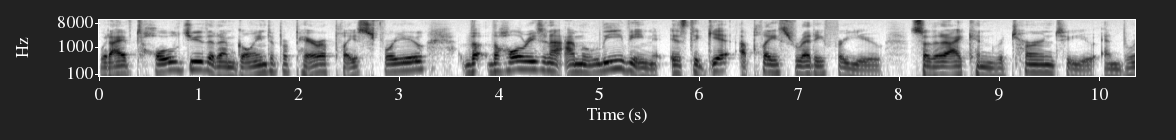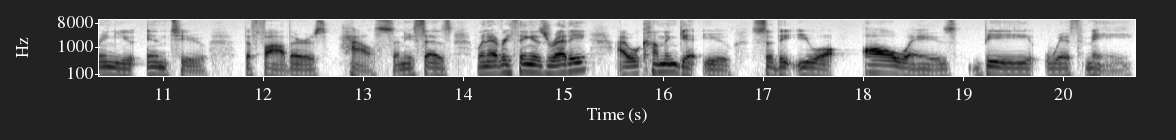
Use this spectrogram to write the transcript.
would I have told you that I'm going to prepare a place for you? The, the whole reason I'm leaving is to get a place ready for you so that I can return to you and bring you into the Father's house. And he says, When everything is ready, I will come and get you so that you will always be with me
